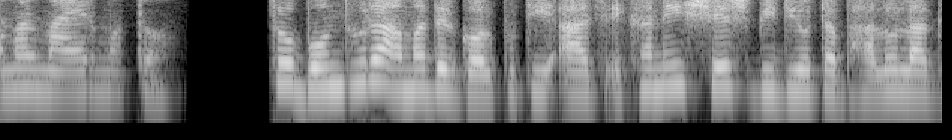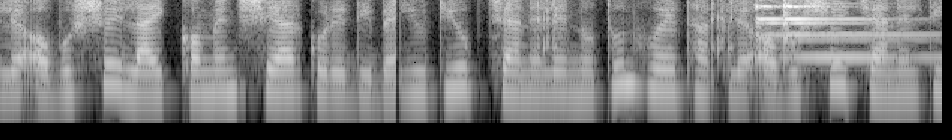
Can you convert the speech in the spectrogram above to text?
আমার মায়ের মতো। তো বন্ধুরা, আমাদের গল্পটি আজ এখানেই শেষ। ভিডিওটা ভালো লাগলে অবশ্যই লাইক, কমেন্ট, শেয়ার করে দিবেন। ইউটিউব চ্যানেলে নতুন হয়ে থাকলে অবশ্যই চ্যানেলটি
